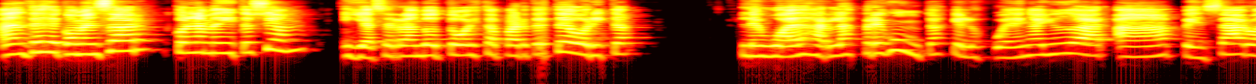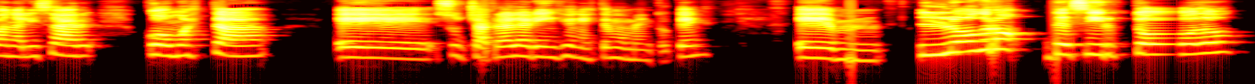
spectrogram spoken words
Antes de comenzar con la meditación y ya cerrando toda esta parte teórica, les voy a dejar las preguntas que los pueden ayudar a pensar o analizar cómo está eh, su chakra laringio en este momento, ¿ok? Em, logro decir todo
